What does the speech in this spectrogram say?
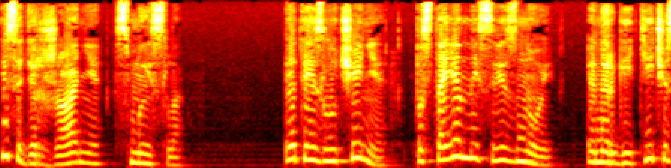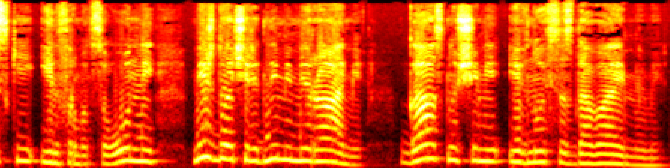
и содержания, смысла. Это излучение – постоянный связной, энергетический и информационный между очередными мирами, гаснущими и вновь создаваемыми,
